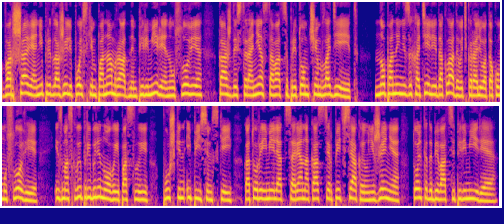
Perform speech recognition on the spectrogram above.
В Варшаве они предложили польским панам радным перемирие на условие каждой стороне оставаться при том, чем владеет. Но паны не захотели и докладывать королю о таком условии. Из Москвы прибыли новые послы, Пушкин и Писемский, которые имели от царя наказ терпеть всякое унижение, только добиваться перемирия.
